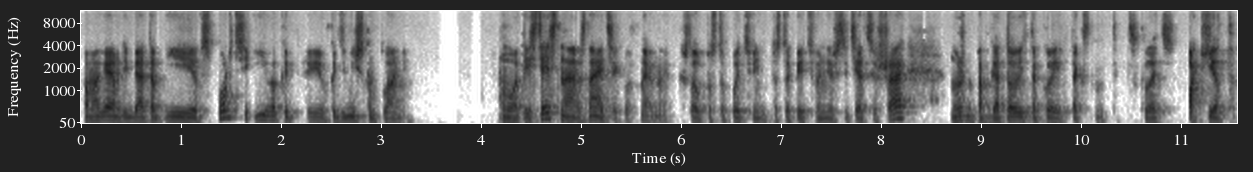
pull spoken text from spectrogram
помогаем ребятам и в спорте, и в, и в академическом плане. Вот, естественно, знаете, вот, наверное, чтобы поступить, поступить в университет США, нужно подготовить такой, так сказать, пакет,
